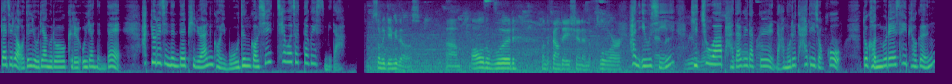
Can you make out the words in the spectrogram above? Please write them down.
가지를 얻을 요량으로 글을 올렸는데 학교를 짓는데 필요한 거의 모든 것이 채워졌다고 했습니다. Somebody gave me those. Um, all the wood. 한 이웃이 기초와 바닥을 닦을 나무를 다 대줬고 또 건물의 새 벽은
